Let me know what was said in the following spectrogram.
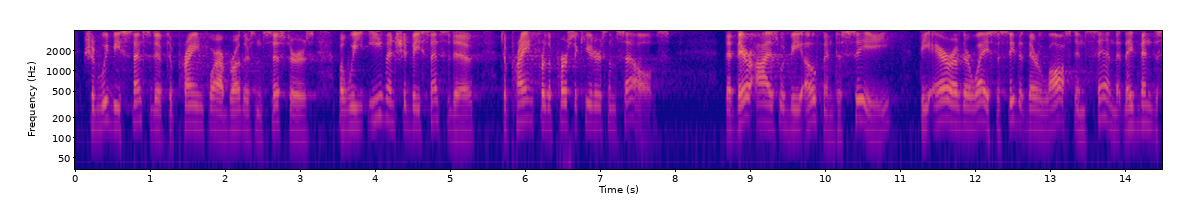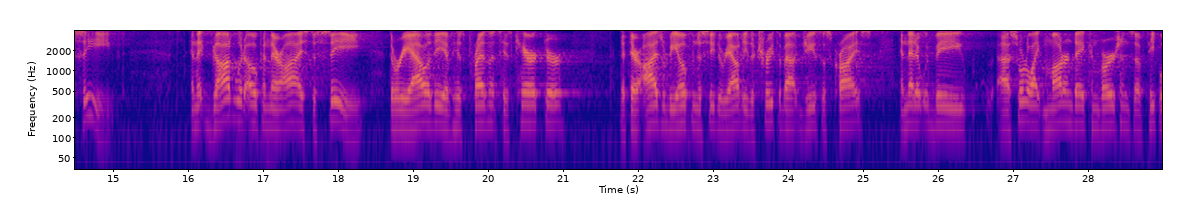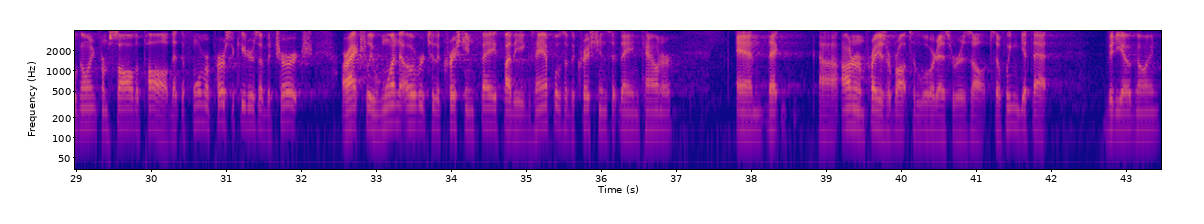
should we be sensitive to praying for our brothers and sisters, but we even should be sensitive to praying for the persecutors themselves. That their eyes would be open to see the error of their ways, to see that they're lost in sin, that they've been deceived, and that God would open their eyes to see the reality of His presence, His character, that their eyes would be open to see the reality, the truth about Jesus Christ, and that it would be uh, sort of like modern day conversions of people going from Saul to Paul, that the former persecutors of the church are actually won over to the Christian faith by the examples of the Christians that they encounter, and that uh, honor and praise are brought to the Lord as a result. So if we can get that video going.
